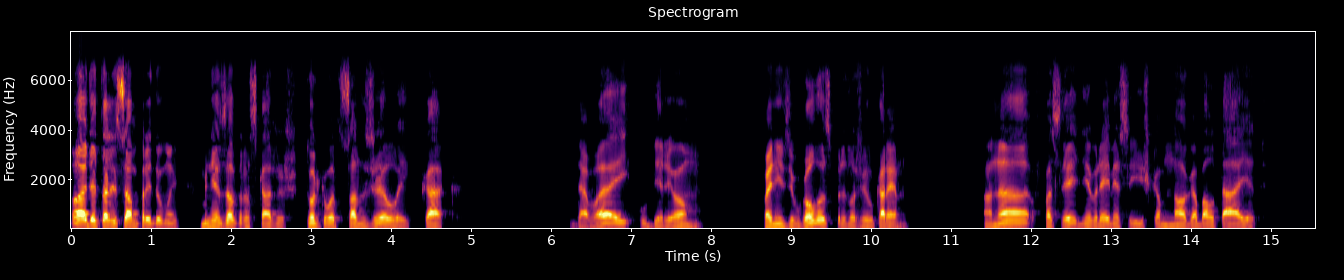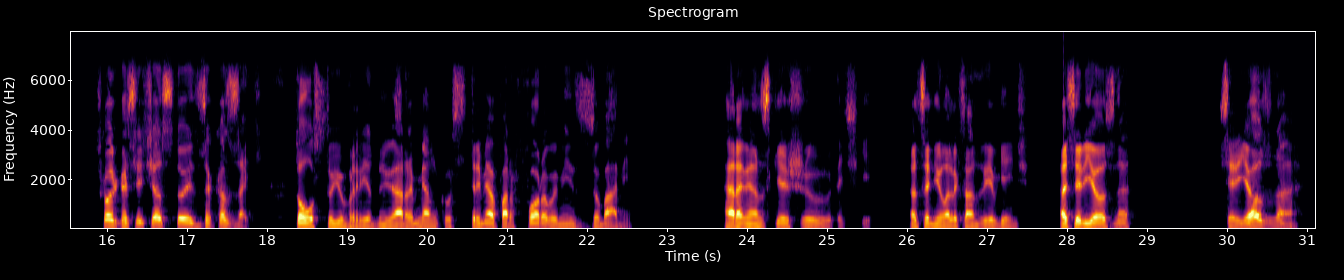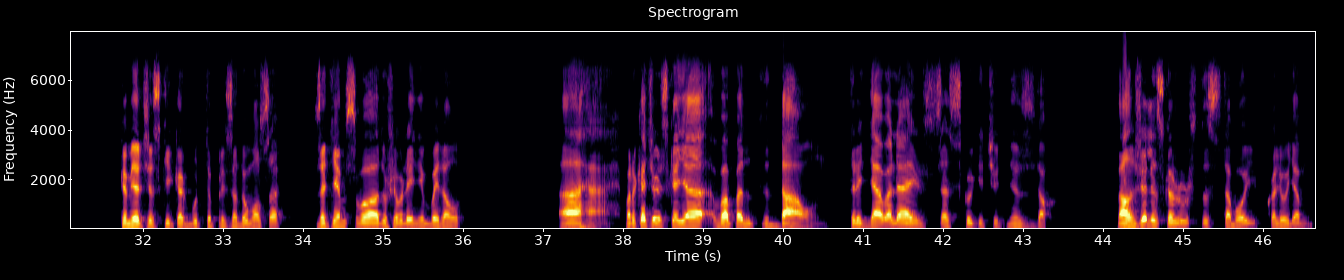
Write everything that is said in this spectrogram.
Ну, а детали сам придумай. Мне завтра скажешь. Только вот с Анжелой как? Давай уберем. Понизив голос, предложил Карен. Она в последнее время слишком много болтает. Сколько сейчас стоит заказать толстую вредную армянку с тремя фарфоровыми зубами? Армянские шуточки, — оценил Александр Евгеньевич. — А серьезно? — Серьезно? Коммерческий как будто призадумался, затем с воодушевлением выдал. — Ага, прокачусь-ка я в up-and-down. Три дня валяюсь, со скуки чуть не сдох. Анжеле скажу, что с тобой, к людям.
